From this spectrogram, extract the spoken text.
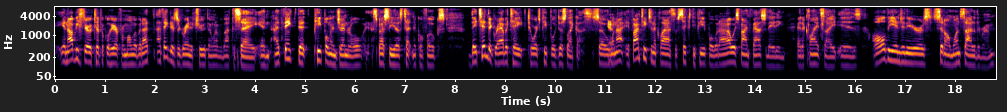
and I'll be stereotypical here for a moment, but I, I think there's a grain of truth in what I'm about to say. And I think that people in general, especially us technical folks, they tend to gravitate towards people just like us. So yeah. when I if I'm teaching a class of 60 people, what I always find fascinating at a client site is all the engineers sit on one side of the room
